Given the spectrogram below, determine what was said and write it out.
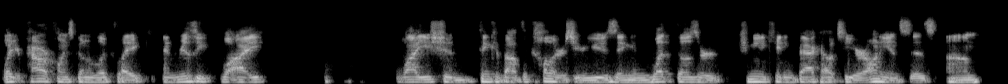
what your PowerPoint is going to look like and really why why you should think about the colors you're using and what those are communicating back out to your audiences. Um,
